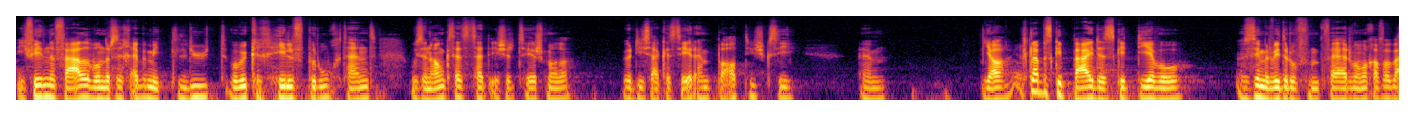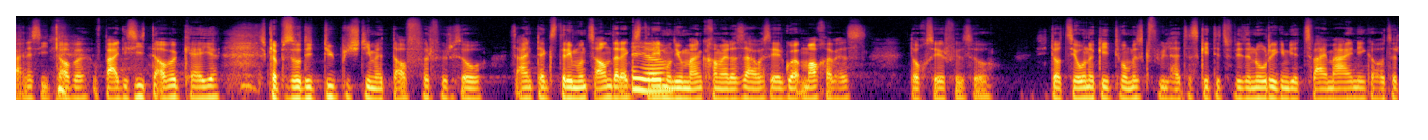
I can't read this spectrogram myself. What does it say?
in vielen Fällen, wo er sich eben mit Leuten, die wirklich Hilfe gebraucht haben, auseinandergesetzt hat, ist er zuerst mal, würde ich sagen, sehr empathisch gewesen. Ähm, ja, ich glaube, es gibt beides. Es gibt die, wo da sind wir wieder auf dem Pferd, wo man von beiden Seiten runter, auf beide Seiten runterfallen Das ist, glaube ich, so die typischste Metapher für so das eine Extrem und das andere Extrem. Ja. Und im Moment kann man das auch sehr gut machen, weil es doch sehr viele so Situationen gibt, wo man das Gefühl hat, es gibt jetzt wieder nur irgendwie zwei Meinungen oder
